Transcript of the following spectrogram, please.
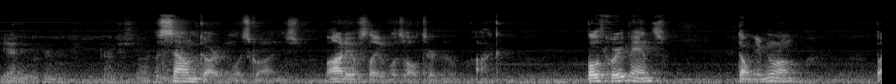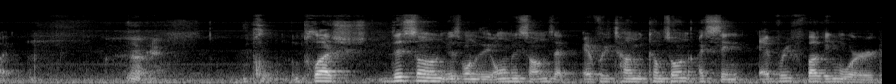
Yeah, they were good. Not just rock. Soundgarden was grunge. Audio Slave was alternative rock. Both great bands. Don't get me wrong, but Okay. pl- plush. This song is one of the only songs that every time it comes on, I sing every fucking word,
